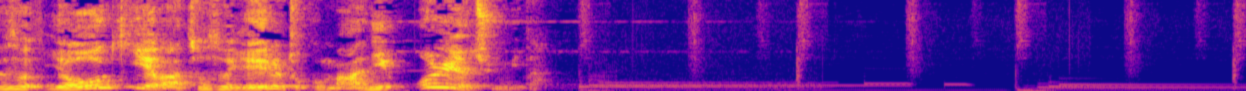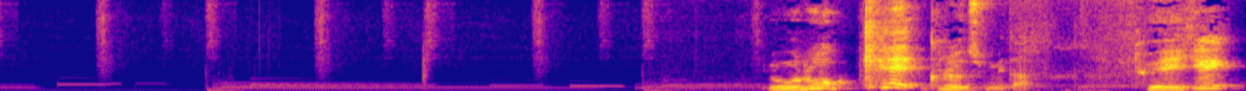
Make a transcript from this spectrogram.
그래서 여기에 맞춰서 얘를 조금 많이 올려줍니다. 요렇게 그려줍니다. 되게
